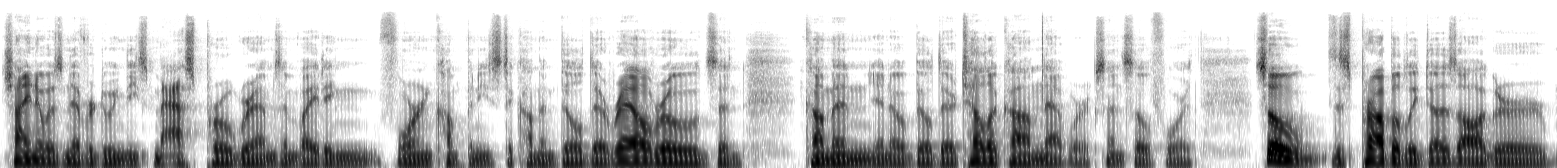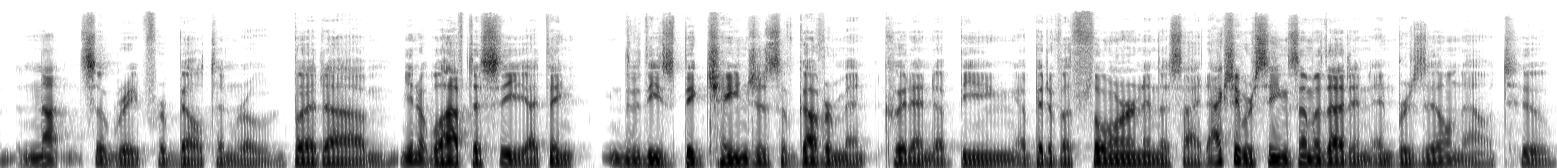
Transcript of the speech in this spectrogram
China was never doing these mass programs inviting foreign companies to come and build their railroads and come and you know build their telecom networks and so forth. So this probably does augur not so great for Belt and Road, but um, you know we'll have to see. I think th- these big changes of government could end up being a bit of a thorn in the side. Actually, we're seeing some of that in, in Brazil now too.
